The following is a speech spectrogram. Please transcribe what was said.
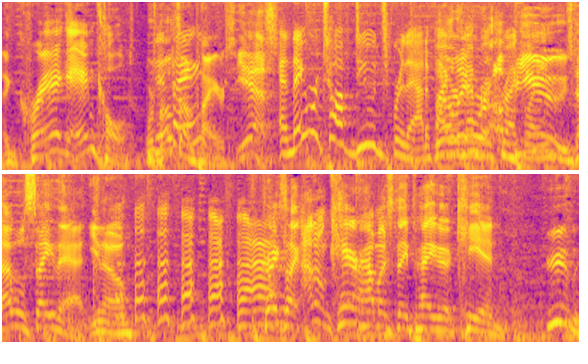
Uh, Craig and Colt were Did both they? umpires. Yes. And they were tough dudes for that, if Well, I they remember were correctly. abused. I will say that. You know, Craig's like, I don't care how much they pay a kid. You,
